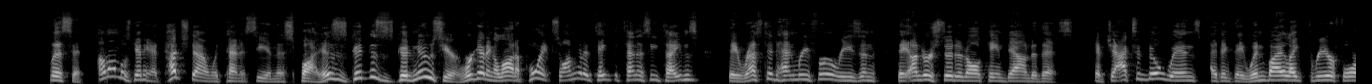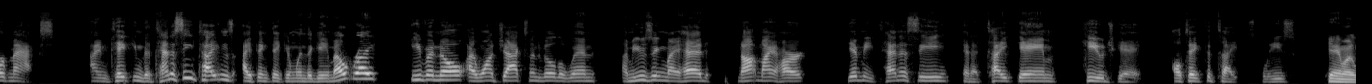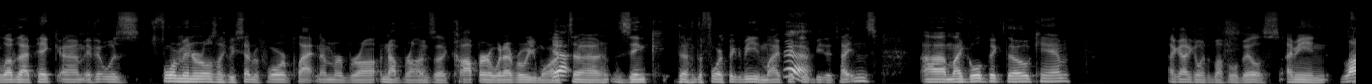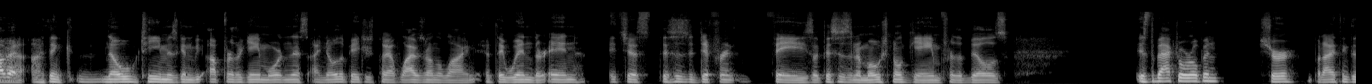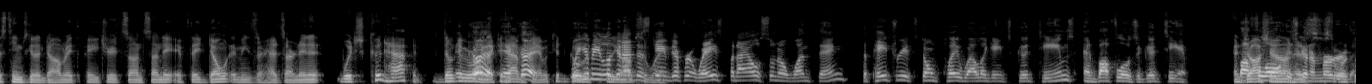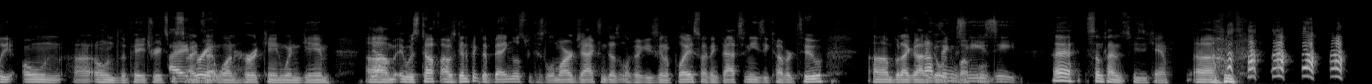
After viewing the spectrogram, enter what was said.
listen, I'm almost getting a touchdown with Tennessee in this spot. This is good. This is good news here. We're getting a lot of points. So I'm going to take the Tennessee Titans. They rested Henry for a reason. They understood it all came down to this. If Jacksonville wins, I think they win by like three or four max. I'm taking the Tennessee Titans. I think they can win the game outright, even though I want Jacksonville to win. I'm using my head, not my heart. Give me Tennessee in a tight game, huge game. I'll take the Titans, please. Yeah, I love that pick. Um, if it was four minerals, like we said before, platinum or bronze, not bronze, uh, copper or whatever we want, uh, zinc, the, the fourth pick to be, my pick Yeah. would be the Titans. Uh, my gold pick though, Cam, I got to go with the Buffalo Bills. I mean, Love it. uh, I think no team is going to be up for the game more than this. I know the Patriots playoff lives are on the line. If they win, they're in. It's just this is a different phase. Like this is an emotional game for the Bills. Is the back door open? Sure, but I think this team's going to dominate the Patriots on Sunday. If they don't, it means their heads aren't in it, which could happen. Don't get It me wrong, could, that could happen. could. It could go we could be looking at this way. game different ways, but I also know one thing: the Patriots don't play well against good teams, and Buffalo's a good team. And Josh Buffalo Allen is has gonna murder them. historically owned uh, owned the Patriots besides that one hurricane win game. Yeah. Um, it was tough. I was going to pick the Bengals because Lamar Jackson doesn't look like he's going to play, so I think that's an easy cover too. Um, but I got to go with Buffalo. easy. Eh, sometimes it's easy, Cam. Um,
